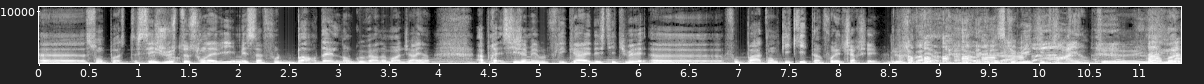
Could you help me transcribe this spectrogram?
euh, son poste. C'est juste son avis, mais ça fout le bordel dans le gouvernement algérien. Après, si jamais Bouteflika est destitué, euh, faut pas attendre qu'il quitte, hein, faut aller le chercher, le sortir. Parce que lui, il quittera rien. Il est en mode,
